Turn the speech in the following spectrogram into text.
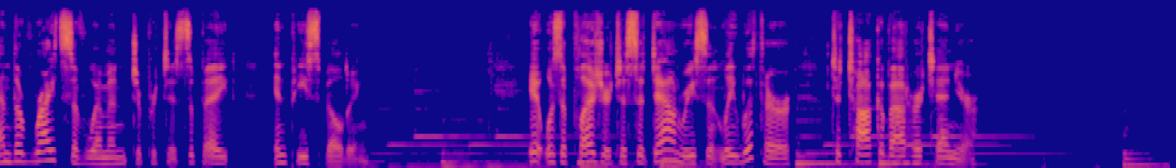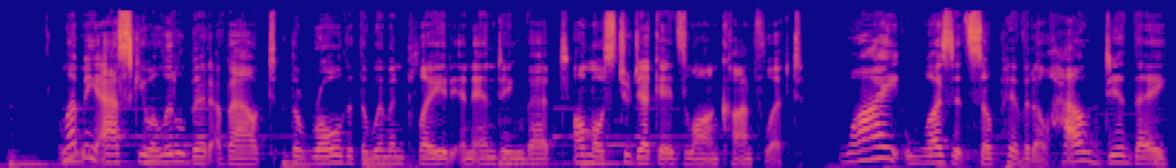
and the rights of women to participate in peace building. It was a pleasure to sit down recently with her to talk about her tenure. Let me ask you a little bit about the role that the women played in ending that almost two decades long conflict. Why was it so pivotal? How did they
